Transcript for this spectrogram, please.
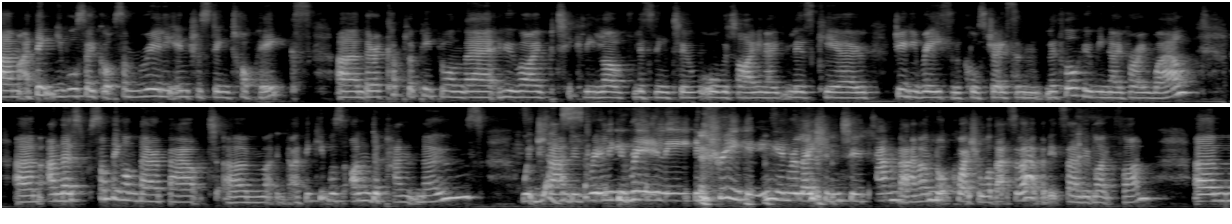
Um, I think you've also got some really interesting topics. Um, there are a couple of people on there who I particularly love listening to all the time, you know, Liz Keogh, Judy Rees, and of course, Jason Little, who we know very well. Um, and there's something on there about, um, I think it was underpant gnomes, which yes. sounded really, really intriguing in relation to Kanban. I'm not quite sure what that's about, but it sounded like fun. Um,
